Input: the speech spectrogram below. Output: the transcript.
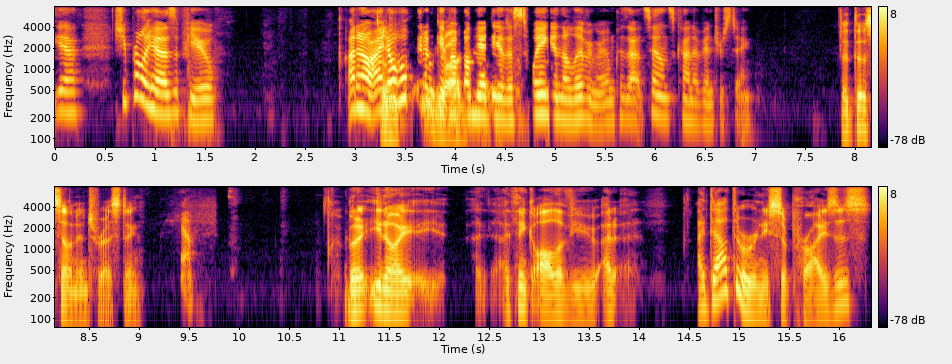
Yeah, she probably has a few. I don't know. I don't hope they don't give Rod. up on the idea of the swing in the living room because that sounds kind of interesting. That does sound interesting. Yeah. But you know, I I think all of you. I, I doubt there were any surprises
